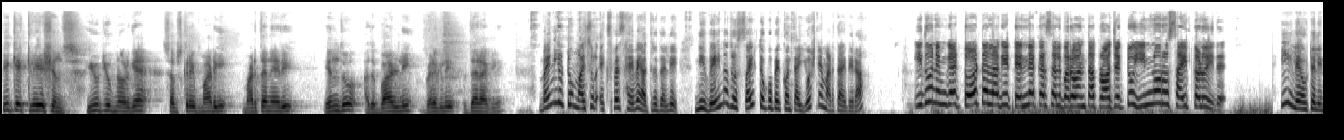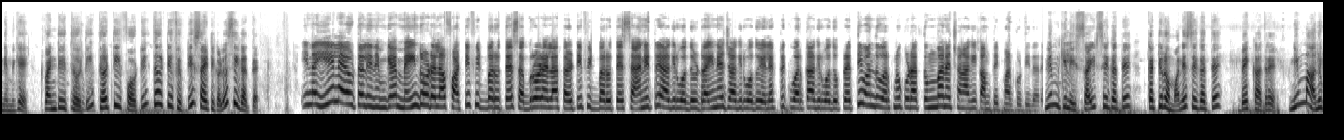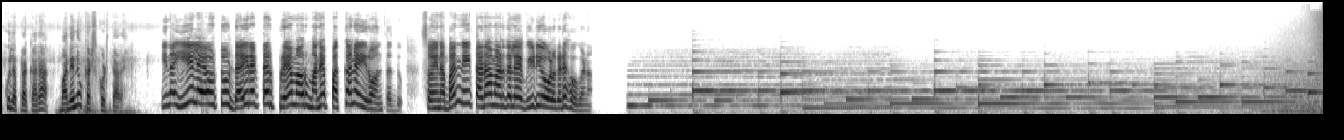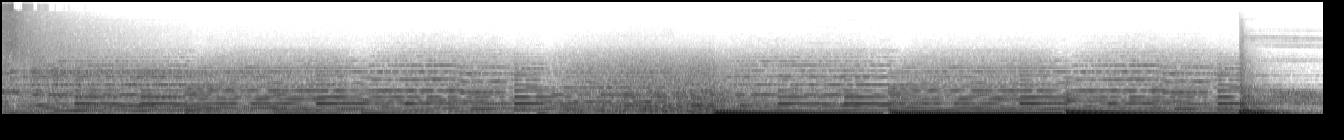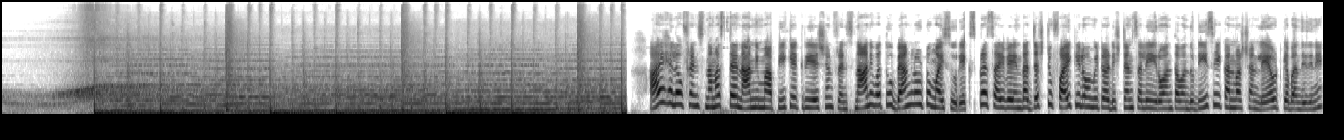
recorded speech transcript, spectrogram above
P K creations ಯೂಟ್ಯೂಬ್ನವ್ರಿಗೆ subscribe ಮಾಡಿ ಮಾಡ್ತಾನೆ ಇರಿ ಎಂದು ಅದು ಬಾಳಲಿ ಬೆಳಗಲಿ ಉದ್ಧಾರ ಆಗಲಿ. Bengaluru to Mysuru express highway ಹತ್ರದಲ್ಲಿ ನೀವೇನಾದರೂ ಸೈಟ್ ತಗೋಬೇಕು ಅಂತ ಯೋಚನೆ ಮಾಡ್ತಾ ಇದ್ದೀರಾ? ಇದು ನಿಮಗೆ ಟೋಟಲ್ ಆಗಿ ಟೆನ್ ಎಕರ್ಸ್ ಅಲ್ಲಿ ಬರುವಂತ ಪ್ರಾಜೆಕ್ಟ್ ಇನ್ನೂರು ಸೈಟ್ಗಳು ಇದೆ. ಈ ಲೇಔಟ್ ಅಲ್ಲಿ ನಿಮಗೆ twenty thirty thirty forty thirty fifty ಸೈಟ್ಗಳು ಸಿಗತ್ತೆ. ಇನ್ನ ಈ ಲೇಔಟ್ ಅಲ್ಲಿ ನಿಮ್ಗೆ ಮೈನ್ ರೋಡ್ ಎಲ್ಲ ಫಾರ್ಟಿ ಫೀಟ್ ಬರುತ್ತೆ ಸಬ್ ರೋಡ್ ಎಲ್ಲ ತರ್ಟಿ ಫೀಟ್ ಬರುತ್ತೆ. ಸ್ಯಾನಿಟರಿ ಆಗಿರ್ಬೋದು ಡ್ರೈನೇಜ್ ಆಗಿರ್ಬೋದು ಎಲೆಕ್ಟ್ರಿಕ್ ವರ್ಕ್ ಆಗಿರ್ಬೋದು ಪ್ರತಿ ಒಂದು ವರ್ಕ್ನು ಕೂಡ ತುಂಬಾನೇ ಚೆನ್ನಾಗಿ ಕಂಪ್ಲೀಟ್ ಮಾಡ್ಕೊಟ್ಟಿದ್ದಾರೆ. ನಿಮ್ಗೆ ಇಲ್ಲಿ ಸೈಟ್ ಸಿಗತ್ತೆ ಕಟ್ಟಿರೋ ಮನೆ ಸಿಗತ್ತೆ ಬೇಕಾದ್ರೆ ನಿಮ್ಮ ಅನುಕೂಲ ಪ್ರಕಾರ ಮನೆನೂ ಕಟ್ಸ್ಕೊಡ್ತಾರೆ. ಇನ್ನ ಈ ಲೇಔಟ್ ಡೈರೆಕ್ಟರ್ ಪ್ರೇಮ್ ಅವ್ರ ಮನೆ ಪಕ್ಕನೇ ಇರೋವಂಥದ್ದು ಸೊ ಇನ್ನ ಬನ್ನಿ ತಡ ಮಾಡ್ದಲೆ ವಿಡಿಯೋ ಒಳಗಡೆ ಹೋಗೋಣ. ಹಾಯ್ ಹೆಲೋ ಫ್ರೆಂಡ್ಸ್ ನಮಸ್ತೆ ನಾನು ನಿಮ್ಮ ಪಿ ಕೆ ಕ್ರಿಯೇಷನ್ ಫ್ರೆಂಡ್ಸ್ ನಾನಿವತ್ತು Bangalore to Mysuru express highway ಇಂದ ಜಸ್ಟ್ ಫೈವ್ ಕಿಲೋಮೀಟರ್ ಡಿಸ್ಟೆನ್ಸ್ ಅಲ್ಲಿ ಇರುವಂತ ಒಂದು ಡಿ ಸಿ ಕನ್ವರ್ಷನ್ ಲೇಔಟ್ಗೆ ಬಂದಿದ್ದೀನಿ.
